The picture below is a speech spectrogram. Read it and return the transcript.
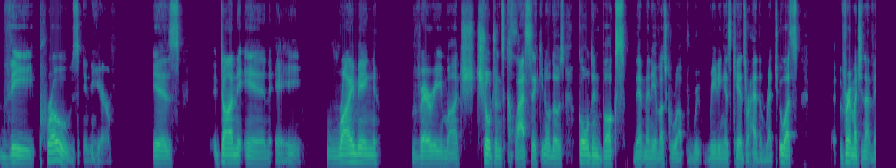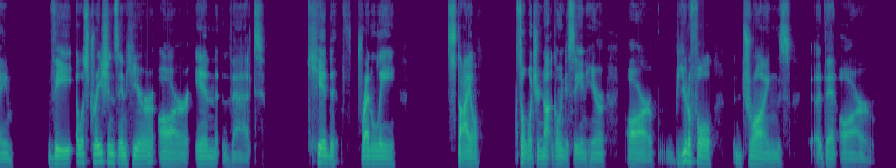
The prose in here is done in a rhyming very much children's classic, you know, those golden books that many of us grew up re- reading as kids or had them read to us. Very much in that vein. The illustrations in here are in that kid friendly style. So, what you're not going to see in here are beautiful drawings uh, that are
